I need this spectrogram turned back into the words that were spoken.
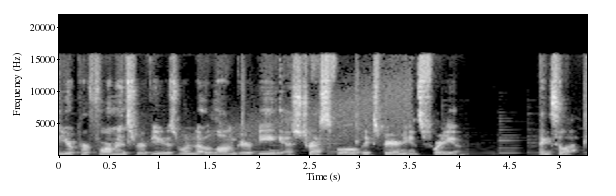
your performance reviews will no longer be a stressful experience for you. Thanks a lot.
